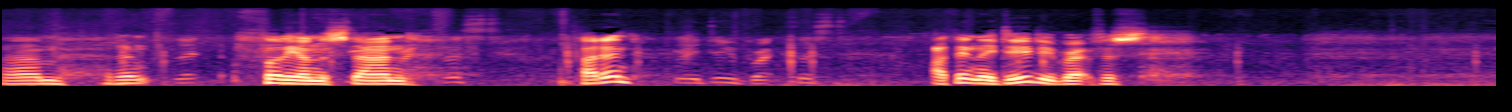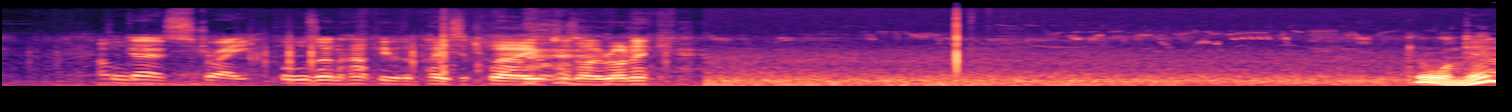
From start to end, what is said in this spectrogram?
Um, I don't fully understand. Do Pardon? They do breakfast. I think they do do breakfast. I'm going straight. Paul's unhappy with the pace of play, which is ironic. Go on then.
